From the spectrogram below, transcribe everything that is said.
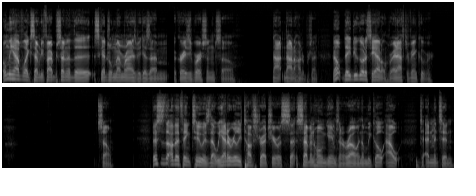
only have like 75% of the schedule memorized because I'm a crazy person, so not not 100%. Nope, they do go to Seattle right after Vancouver. So, this is the other thing too is that we had a really tough stretch here with se- seven home games in a row and then we go out to Edmonton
